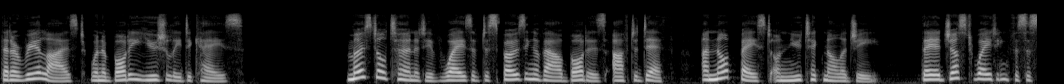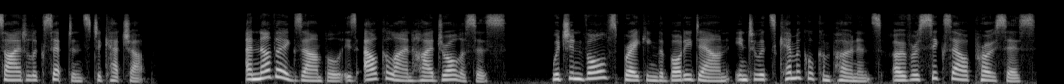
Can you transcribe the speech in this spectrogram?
that are realized when a body usually decays. Most alternative ways of disposing of our bodies after death are not based on new technology, they are just waiting for societal acceptance to catch up. Another example is alkaline hydrolysis, which involves breaking the body down into its chemical components over a six hour process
